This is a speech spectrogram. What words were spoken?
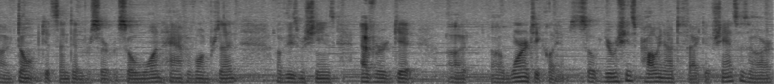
uh, don't get sent in for service. So one half of 1% of these machines ever get uh, uh, warranty claims. So your machine's probably not defective. Chances are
